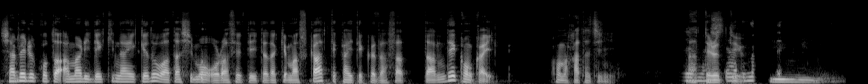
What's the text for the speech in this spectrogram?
喋ることあまりできないけど、私もおらせていただけますかって書いてくださったんで、今回、この形になってるっていううん。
